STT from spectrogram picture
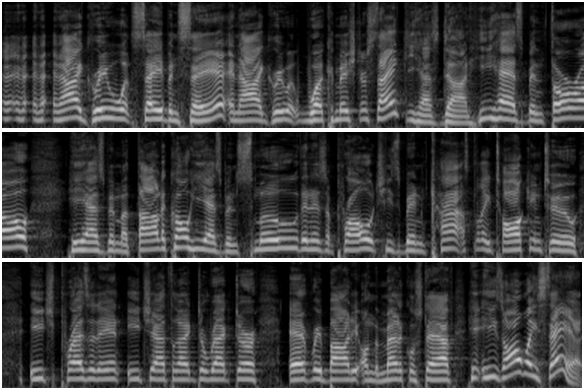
And, and, and, I agree with what Saban said, and I agree with what Commissioner Sankey has done. He has been thorough, he has been methodical, he has been smooth in his approach. He's been constantly talking to each president, each athletic director, everybody on the medical staff. He, he's always saying,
